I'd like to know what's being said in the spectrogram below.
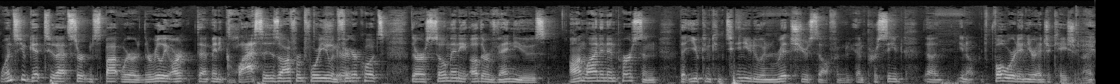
once you get to that certain spot where there really aren't that many classes offered for you in Sure. finger quotes, there are so many other venues online and in person that you can continue to enrich yourself and, and proceed uh, you know forward in your education right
